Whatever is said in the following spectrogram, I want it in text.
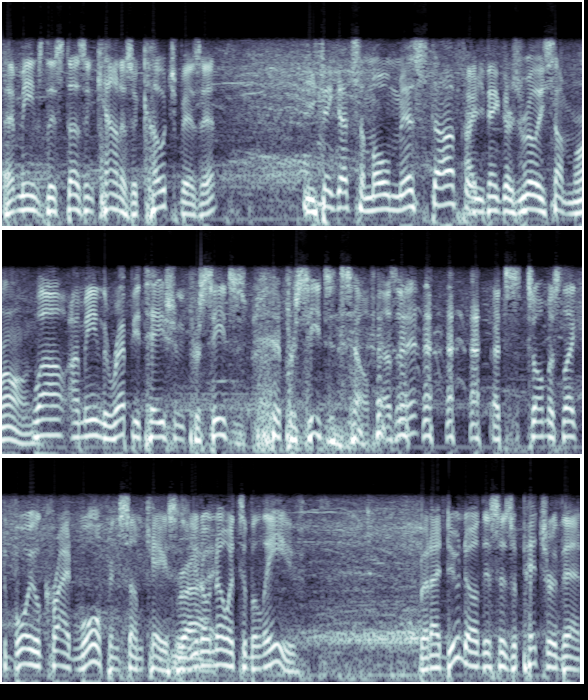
That means this doesn't count as a coach visit. You think that's some Ole Miss stuff, or you think there's really something wrong? Well, I mean, the reputation precedes it precedes itself, doesn't it? That's it's almost like the boy who cried wolf in some cases. You don't know what to believe. But I do know this is a pitcher that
